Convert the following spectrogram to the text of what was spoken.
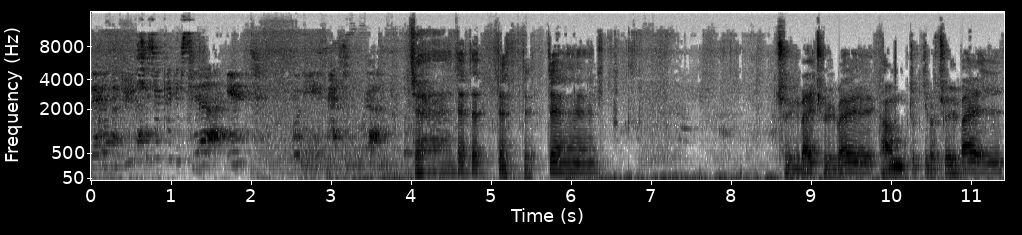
내려가기 시작하겠습니다. 문이 닫힙니다. 짜자자자짠 출발 출발 다음 목적지로 출발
